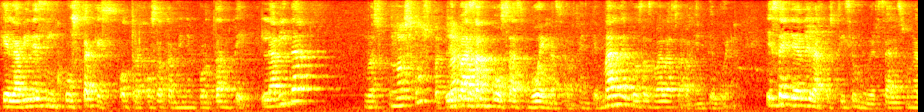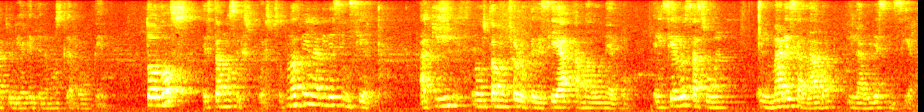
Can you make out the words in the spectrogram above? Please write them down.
que la vida es injusta, que es otra cosa también importante, la vida no es, no es justa. Le pasan cosas buenas a la gente malas y cosas malas a la gente buena. Esa idea de la justicia universal es una teoría que tenemos que romper. Todos estamos expuestos. Más bien la vida es incierta. Aquí me gusta mucho lo que decía Amado Nervo. El cielo es azul, el mar es salado y la vida es incierta.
